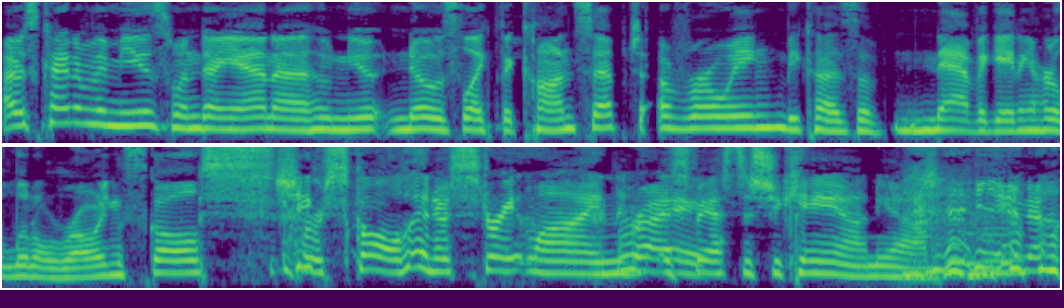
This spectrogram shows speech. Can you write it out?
I was kind of amused when Diana, who knew, knows like the concept of rowing because of navigating her little rowing scull, her scull in a straight line Right. as fast as she can yeah you know,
